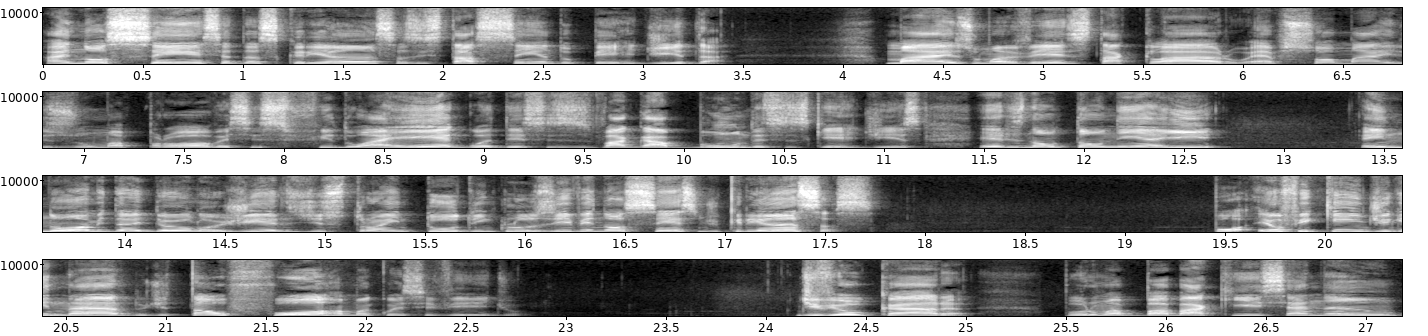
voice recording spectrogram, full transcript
A inocência das crianças está sendo perdida. Mais uma vez está claro, é só mais uma prova. Esses de uma égua desses vagabundos, esses esquerdistas, eles não estão nem aí. Em nome da ideologia, eles destroem tudo, inclusive a inocência de crianças. Pô, eu fiquei indignado de tal forma com esse vídeo. De ver o cara por uma babaquice, ah não,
